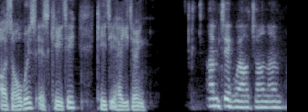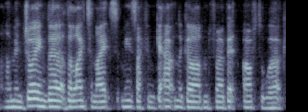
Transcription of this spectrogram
as always is Katie. Katie, how you doing? I'm doing well, John. I'm I'm enjoying the the lighter nights. It means I can get out in the garden for a bit after work,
